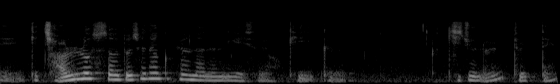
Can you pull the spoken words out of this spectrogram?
예, 이렇게 절로 써도 최상급 표현하는 게 있어요. 기, 그 기준을 둘 때.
